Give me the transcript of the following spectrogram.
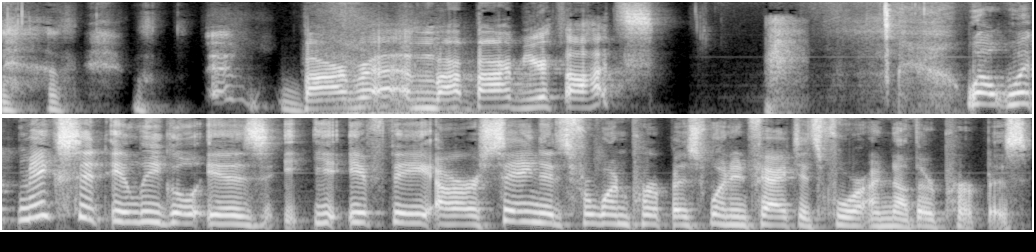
Barbara, Barb, your thoughts? Well, what makes it illegal is if they are saying it's for one purpose when in fact it's for another purpose.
